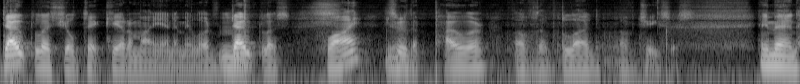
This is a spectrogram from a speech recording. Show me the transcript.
doubtless you'll take care of my enemy, Lord. Mm. Doubtless. Why? Yeah. Through the power of the blood of Jesus. Amen.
